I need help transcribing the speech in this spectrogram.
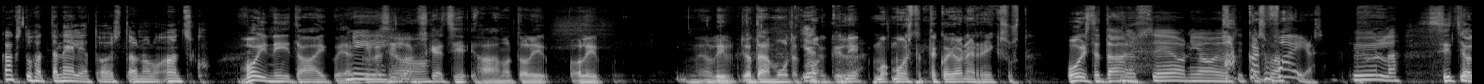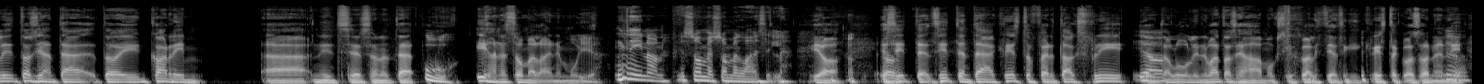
2014 on ollut Ansku. Voi niitä aikoja. Niin. Kyllä silloin Joo. sketsihahmot oli, oli, oli jotain muuta kuin Ja- nykyään. Niin, mu- muistatteko Jonen Riksusta? Muistetaan. No se on joo. Ja Hakkasu kla- faijas. Kyllä. Sitten oli tosiaan tämä toi Karim, ää, niin se sanoi, että uh, ihana somelainen muija. Niin on. Ja some somelaisille. Joo. Ja sitten, sitten tämä Christopher Tax Free, Joo. jota luulin Vatasen haamuksi, joka oli tietenkin Krista Kosonen, niin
